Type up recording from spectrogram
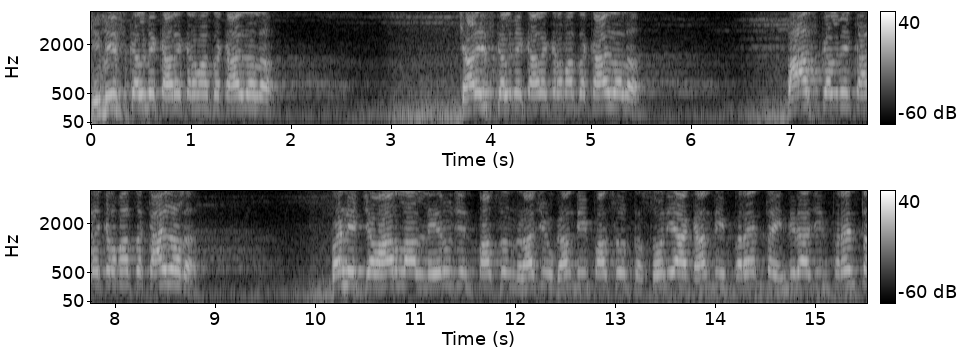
की वीस कलमी कार्यक्रमाचं काय झालं? चाळीस कलमी कार्यक्रमाचं काय झालं? पाच कलमी कार्यक्रमाचं काय झालं? पंडित जवाहरलाल नेहरूजींपासून राजीव गांधीपासून तर सोनिया गांधीपर्यंत इंदिराजींपर्यंत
